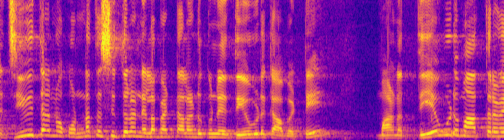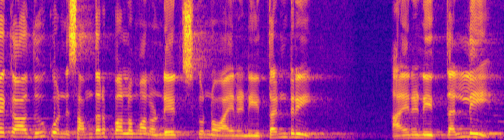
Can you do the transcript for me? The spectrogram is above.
జీవితాన్ని ఒక ఉన్నత స్థితిలో నిలబెట్టాలనుకునే దేవుడు కాబట్టి మన దేవుడు మాత్రమే కాదు కొన్ని సందర్భాల్లో మనం నేర్చుకున్నాం. ఆయన నీ తండ్రి ఆయన నీ తల్లి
